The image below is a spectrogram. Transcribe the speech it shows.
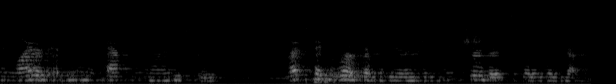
in light of everything that's happening in our industry? Let's take a look every year and just make sure that it's still a good investment.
